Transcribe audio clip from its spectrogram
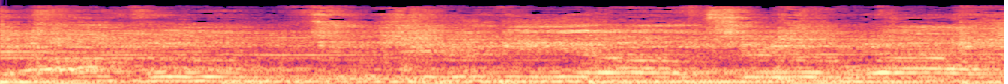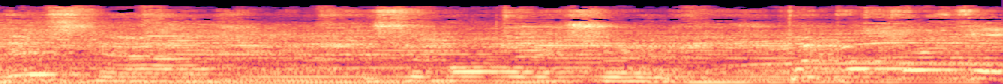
Tacos, you me all too well This time, is the moment of truth. Put my hands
